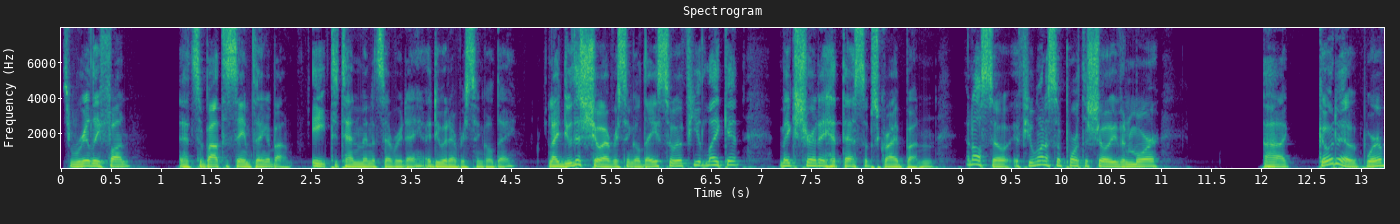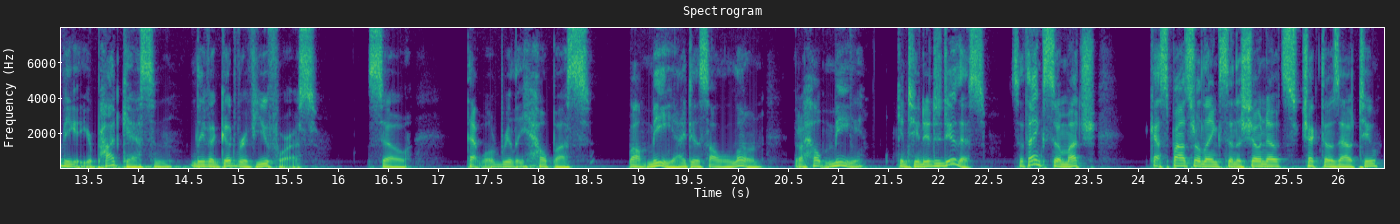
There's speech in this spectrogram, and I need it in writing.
It's really fun. It's about the same thing, about eight to 10 minutes every day. I do it every single day. And I do this show every single day. So if you like it, make sure to hit that subscribe button. And also, if you want to support the show even more, uh, go to wherever you get your podcasts and leave a good review for us. So that will really help us. Well, me, I do this all alone. It'll help me continue to do this. So thanks so much. Got sponsor links in the show notes. Check those out too.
